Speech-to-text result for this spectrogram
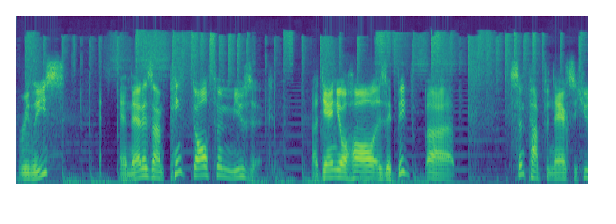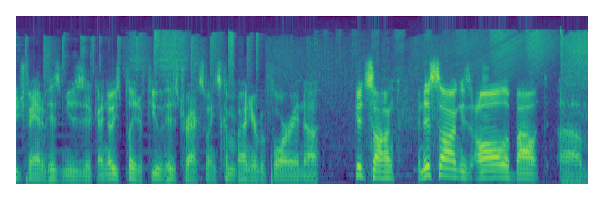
release, and that is on Pink Dolphin Music. Uh, Daniel Hall is a big uh, synth pop fanatic's a huge fan of his music. I know he's played a few of his tracks when he's come on here before, and uh, good song. And this song is all about, um,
